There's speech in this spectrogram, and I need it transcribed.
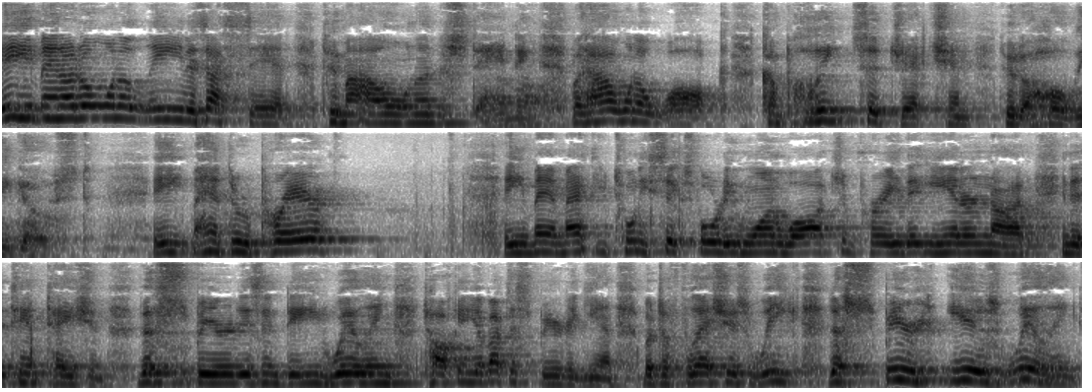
Amen. I don't want to lean, as I said, to my own understanding, but I want to walk complete subjection to the Holy Ghost. Amen. Through prayer Amen. Matthew 26, 41. Watch and pray that ye enter not into temptation. The spirit is indeed willing. Talking about the spirit again. But the flesh is weak. The spirit is willing.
